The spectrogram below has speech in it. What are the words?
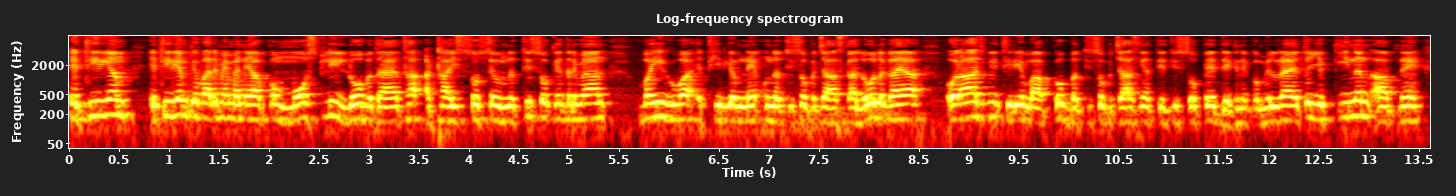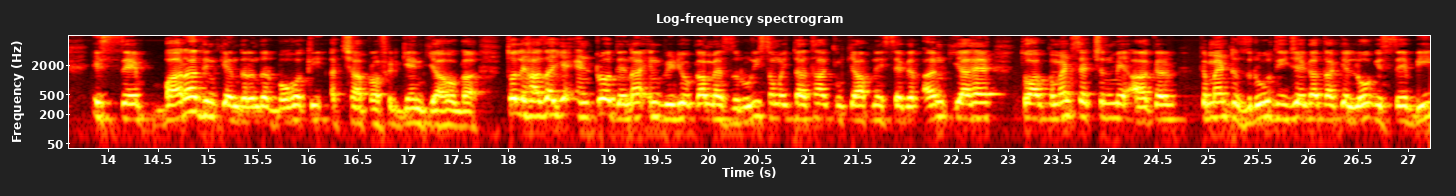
एथीरियम एथीरियम के बारे में मैंने आपको मोस्टली लो बताया था 2800 से 2900 के दरमियान। वही हुआ इथीरियम ने उनतीस का लो लगाया और आज भी इथीरियम आपको बत्तीस या तैतीस पे देखने को मिल रहा है। तो यकीन आपने इससे 12 दिन के अंदर अंदर बहुत ही अच्छा प्रॉफिट गेन किया होगा। तो लिहाजा ये इंट्रो देना इन वीडियो का मैं ज़रूरी समझता था, क्योंकि आपने इससे अगर अर्न किया है तो आप कमेंट सेक्शन में आकर कमेंट ज़रूर दीजिएगा ताकि लोग इससे भी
